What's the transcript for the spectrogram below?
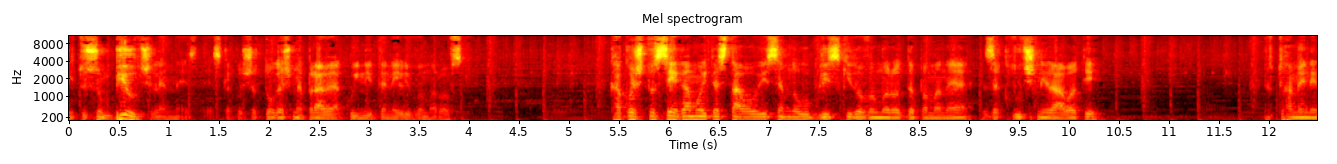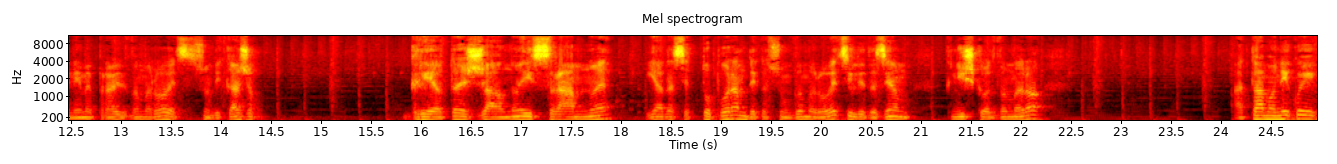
Ниту сум бил член на СДС, како што тогаш ме правеа куините нели ВМРО-вски. Како што сега моите ставови се многу блиски до ВМРО ДПМН за клучни работи, но тоа мене не ме прави ВМРО-вец, сум ви кажал. Греото е жално и срамно е ја да се топорам дека сум ВМРО-вец или да земам книжка од ВМРО, а тамо некој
